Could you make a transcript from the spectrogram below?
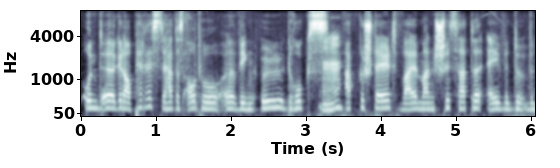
Und äh, genau, Perez, der hat das Auto äh, wegen Öldrucks Mhm. abgestellt, weil man Schiss hatte, ey, wir, wir,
